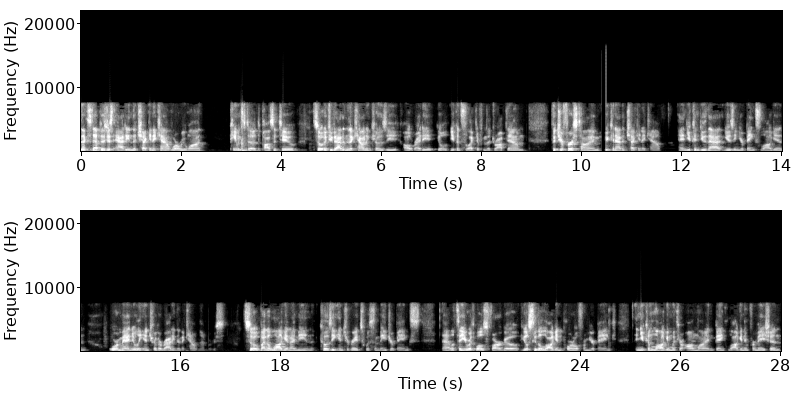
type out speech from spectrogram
Next step is just adding the checking account where we want payments to deposit to. So if you've added an account in Cozy already, you'll you can select it from the dropdown. If it's your first time, you can add a checking account, and you can do that using your bank's login or manually enter the routing and account numbers. So by the login, I mean Cozy integrates with some major banks. Uh, let's say you're with Wells Fargo, you'll see the login portal from your bank, and you can log in with your online bank login information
